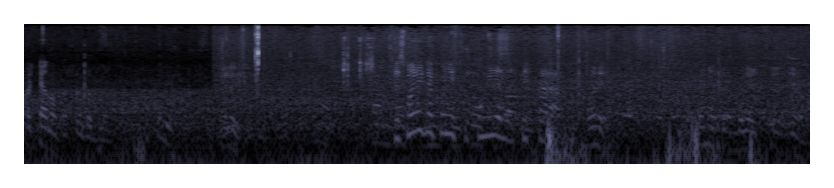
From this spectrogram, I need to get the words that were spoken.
протянут отсюда, блядь. Смотри, смотри. Ты смотри, как у них охуенно пикара. Смотри. Они тут, блядь, все сделали.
